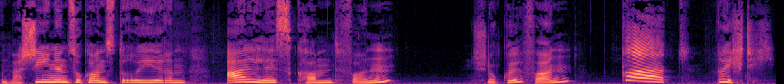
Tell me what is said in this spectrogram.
und Maschinen zu konstruieren, alles kommt von Schnuckel von Gott. richtig.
